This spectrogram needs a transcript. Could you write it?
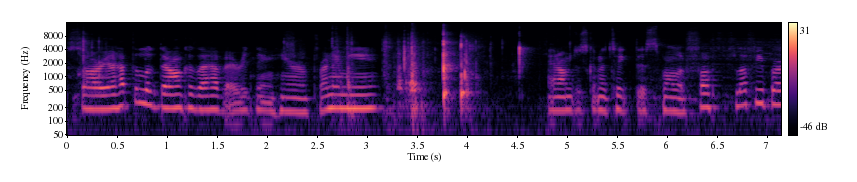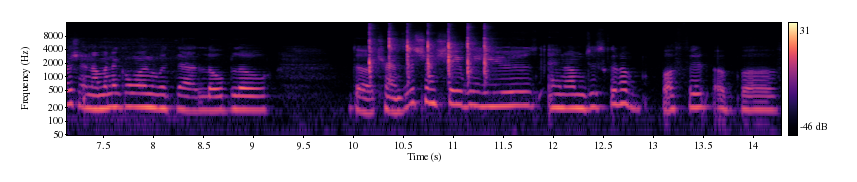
Sorry I have to look down because I have everything here in front of me and I'm just going to take this smaller fluffy brush and I'm going to go in with that low blow the transition shade we use and I'm just going to buff it above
